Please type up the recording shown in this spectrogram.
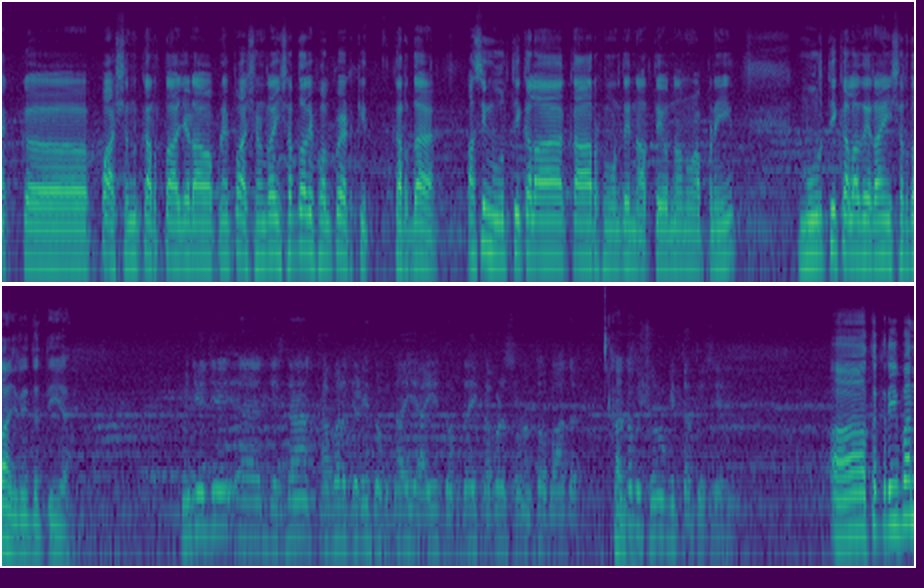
ਇੱਕ ਭਾਸ਼ਣ ਕਰਤਾ ਜਿਹੜਾ ਉਹ ਆਪਣੇ ਭਾਸ਼ਣ ਰਾਹੀਂ ਸ਼ਰਧਾ ਦੇ ਫੁੱਲ ਭੇਟ ਕੀ- ਕਰਦਾ ਅਸੀਂ ਮੂਰਤੀ ਕਲਾਕਾਰ ਹੋਣ ਦੇ ਨਾਤੇ ਉਹਨਾਂ ਨੂੰ ਆਪਣੀ ਮੂਰਤੀ ਕਲਾ ਦੇ ਰਾਹੀਂ ਸ਼ਰਧਾਂਜਲੀ ਦਿੱਤੀ ਹੈ। ਮਨਜੀਤ ਜੀ ਜਿਸ ਦਾ ਖਬਰ ਜਿਹੜੀ ਦੁਖਦਾਈ ਆਈ ਦੁਖਦਾਈ ਖਬਰ ਸੁਣਨ ਤੋਂ ਬਾਅਦ ਕਦੋਂ ਕੁ ਸ਼ੁਰੂ ਕੀਤਾ ਤੁਸੀਂ ਇਹ? ਤਕਰੀਬਨ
